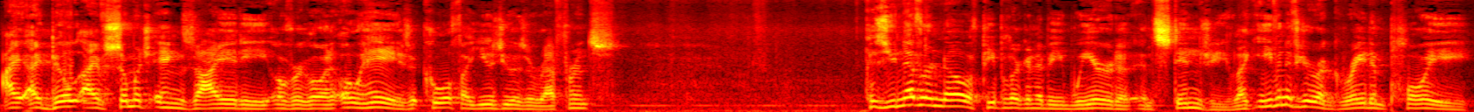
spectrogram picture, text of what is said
I, I build. I have so much anxiety over going. Oh, hey, is it cool if I use you as a reference? Because you never know if people are going to be weird and stingy. Like even if you're a great employee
